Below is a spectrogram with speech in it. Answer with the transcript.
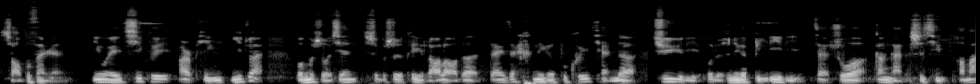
少部分人，因为七亏二平一赚。我们首先是不是可以牢牢的待在 那个不亏钱的区域里，或者是那个比例里，再说杠杆的事情，好吗？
